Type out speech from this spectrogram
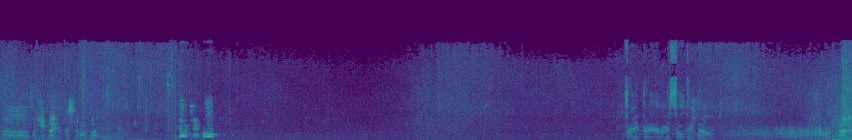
What up? I can't knife, I'm pressing the wrong button. We got a kid, bro. Friendly Predator missile inbound. Found him.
